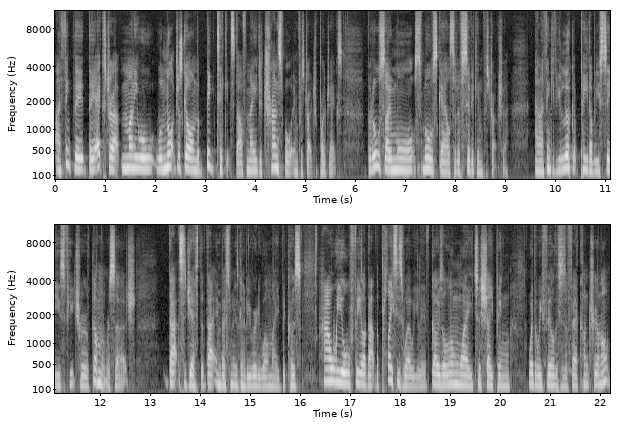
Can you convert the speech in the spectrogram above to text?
I think the, the extra money will, will not just go on the big ticket stuff, major transport infrastructure projects, but also more small scale sort of civic infrastructure. And I think if you look at PwC's future of government research, that suggests that that investment is going to be really well made because how we all feel about the places where we live goes a long way to shaping whether we feel this is a fair country or not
